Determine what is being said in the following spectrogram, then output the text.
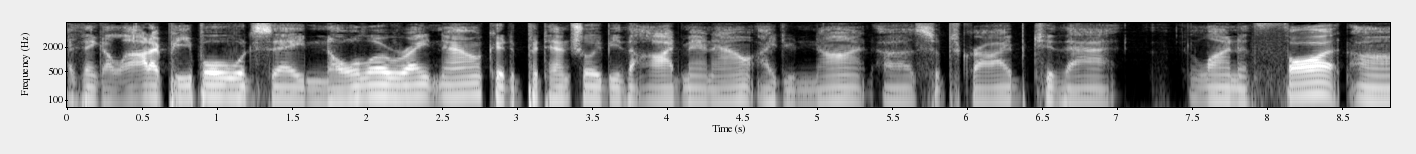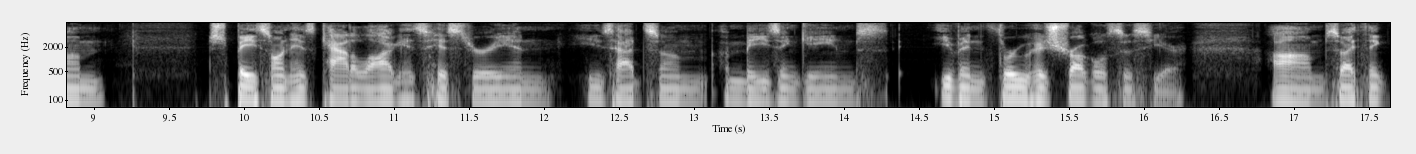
I think a lot of people would say Nola right now could potentially be the odd man out. I do not uh, subscribe to that line of thought, um, just based on his catalog, his history, and he's had some amazing games even through his struggles this year. Um, so I think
